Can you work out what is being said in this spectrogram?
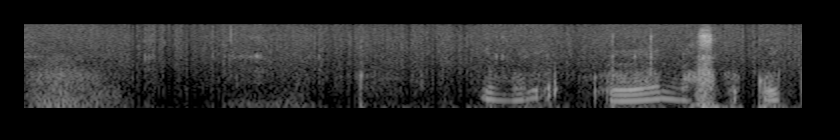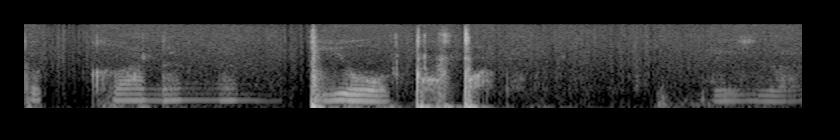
И мы реально в какой-то каменный биом попали. Не знаю,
